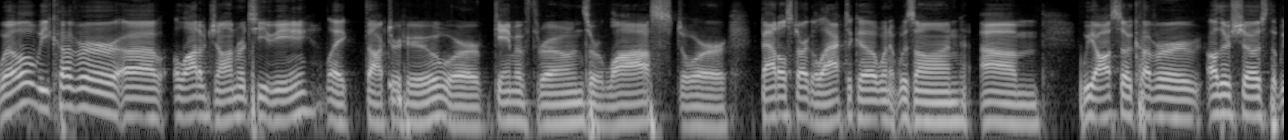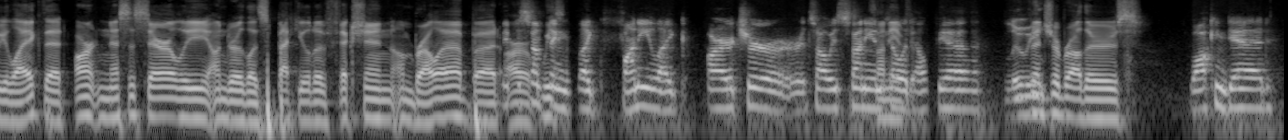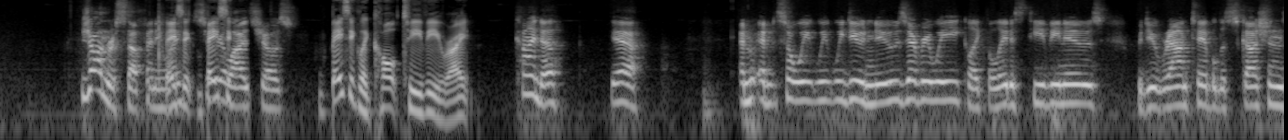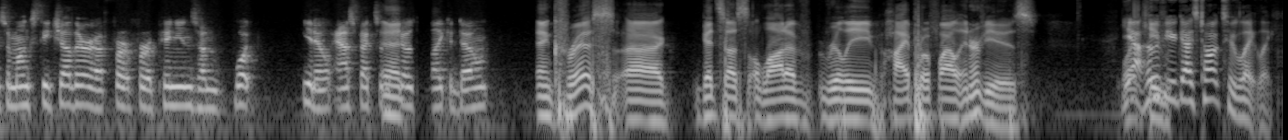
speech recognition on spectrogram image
Well, we cover uh, a lot of genre TV, like Doctor Who or Game of Thrones or Lost or Battlestar Galactica when it was on. Um, we also cover other shows that we like that aren't necessarily under the speculative fiction umbrella, but Maybe are something we, like funny, like Archer, or It's Always Sunny in Sunny in- Philadelphia, Louis. Venture Brothers. Walking Dead, genre stuff. Anyway, Basic- basic- serialized shows. Basically, cult TV, right? Kinda, yeah. And and so we, we, we do news every week, like the latest TV news. We do roundtable discussions amongst each other uh, for for opinions on what you know aspects of the And- shows we like and don't. And Chris uh, gets us a lot of really high profile interviews. yeah, Like who he- have you guys talked to lately?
